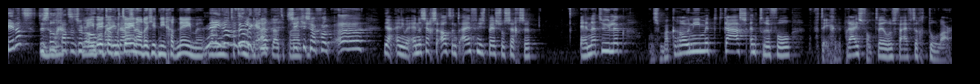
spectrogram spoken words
Ken je dat? Dus dan gaat er zo'n Ja, je weet ook meteen al dat je het niet gaat nemen. Nee, dat bedoel ik. En dan zit je zo van... eh, ja, anyway. En dan zeggen ze altijd aan het eind van die special... zeggen ze... En natuurlijk onze macaroni met kaas en truffel... tegen de prijs van 250 dollar.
